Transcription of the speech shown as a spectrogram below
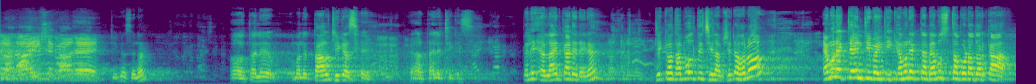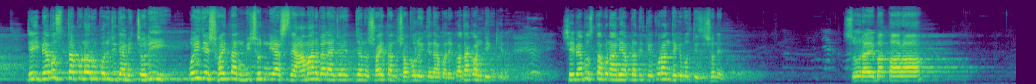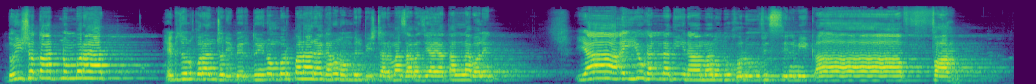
ঠিক আছে না? ও, তাহলে মানে তাল ঠিক আছে। হ্যাঁ তাহলে ঠিক আছে। তাহলে লাইন কাটে নাই না? যে কথা বলতেছিলাম, সেটা হলো এমন একটা অ্যান্টিবায়োটিক এমন একটা ব্যবস্থাপনা দরকার। যেই ব্যবস্থাপনার উপরে যদি আমি চলি, ওই যে শয়তান মিশন নিয়ে আসছে, আমার বেলায় যেন শয়তান সফল হইতে না পারে। কথা কন ঠিক কিনা? সেই ব্যবস্থাপনা আমি আপনাদেরকে কোরআন থেকে বলতেছি, শোনেন। সুরায় বাকারা দুইশত আট নম্বর আয়াত হেফজুল কোরআন শরীফের দুই নম্বর পাড়ার এগারো নম্বর পৃষ্ঠার মাঝামাঝি আয়াত আল্লাহ বলেন ইয়া আইয়ুহাল্লাযীনা আমানু দুখুলু ফিস-সিলমি কাফফা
